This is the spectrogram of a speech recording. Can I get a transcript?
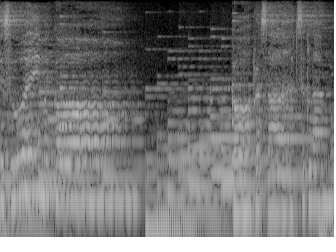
สวยสวยๆมาก่อนก่อปราสาทสักหลัง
